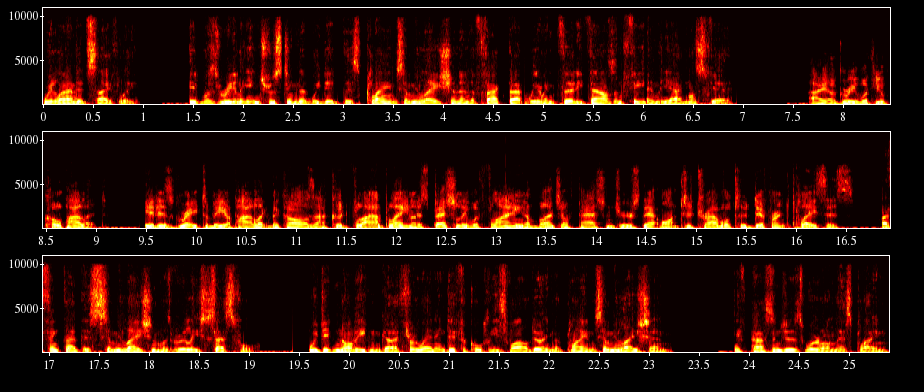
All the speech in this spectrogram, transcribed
We landed safely. It was really interesting that we did this plane simulation and the fact that we went 30,000 feet in the atmosphere. I agree with you co-pilot. It is great to be a pilot because I could fly a plane especially with flying a bunch of passengers that want to travel to different places. I think that this simulation was really successful. We did not even go through any difficulties while doing the plane simulation. If passengers were on this plane,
